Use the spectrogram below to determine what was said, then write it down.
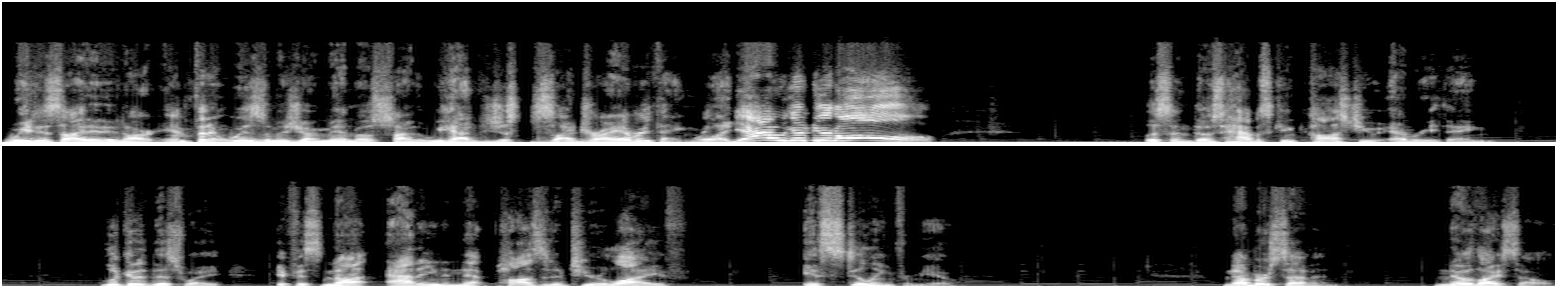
we decided in our infinite wisdom as young men most of the time that we had to just decide to try everything. We're like, yeah, we got to do it all. Listen, those habits can cost you everything. Look at it this way if it's not adding a net positive to your life, it's stealing from you. Number seven, know thyself.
